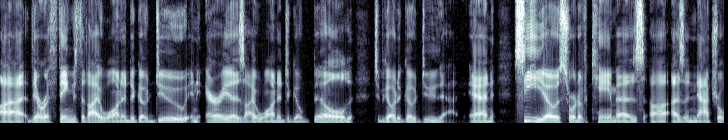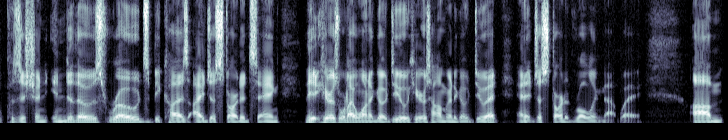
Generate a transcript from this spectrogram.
uh, there were things that I wanted to go do in areas I wanted to go build to be able to go do that. And CEO sort of came as uh, as a natural position into those roads because I just started saying, "Here's what I want to go do. Here's how I'm going to go do it," and it just started rolling that way. Um,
